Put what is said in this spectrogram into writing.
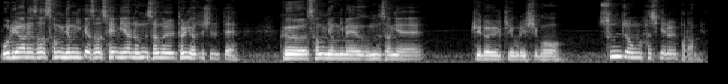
우리 안에서 성령님께서 세미한 음성을 들려주실 때 그 성령님의 음성에 귀를 기울이시고 순종하시기를 바랍니다.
